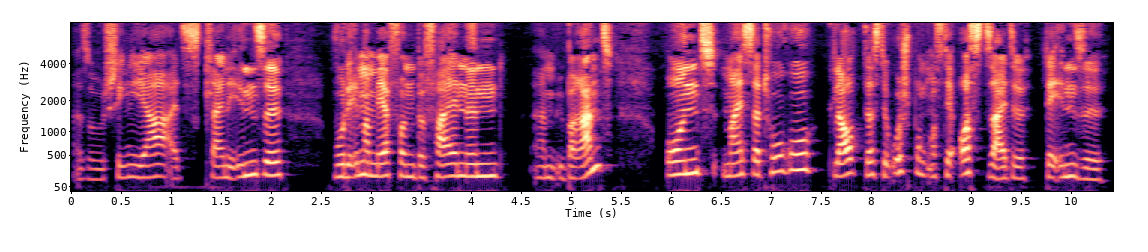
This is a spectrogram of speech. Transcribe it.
Also Xingyia als kleine Insel wurde immer mehr von Befallenen ähm, überrannt. Und Meister Togo glaubt, dass der Ursprung auf der Ostseite der Insel,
